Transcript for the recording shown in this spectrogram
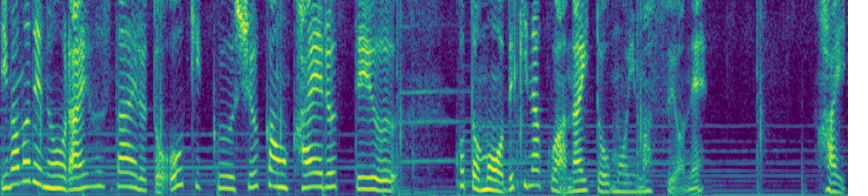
今までのライフスタイルと大きく習慣を変えるっていうこともできなくはないと思いますよね。はい、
